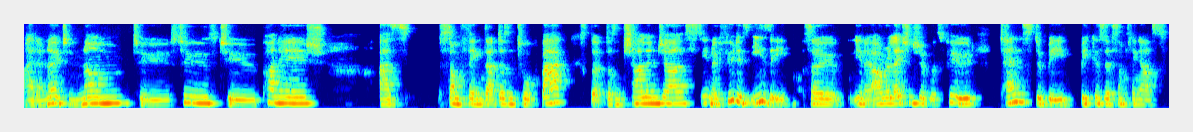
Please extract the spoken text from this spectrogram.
I don't know, to numb, to soothe, to punish as something that doesn't talk back, that doesn't challenge us. You know, food is easy. So, you know, our relationship with food tends to be because there's something else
